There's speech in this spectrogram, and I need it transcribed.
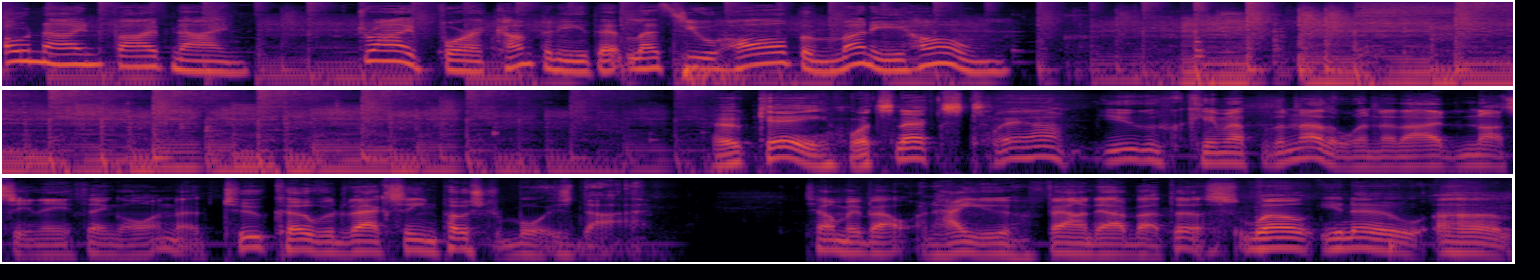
0959. Drive for a company that lets you haul the money home. Okay, what's next? Well, you came up with another one that I had not seen anything on. Uh, two COVID vaccine poster boys die. Tell me about how you found out about this. Well, you know, um,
